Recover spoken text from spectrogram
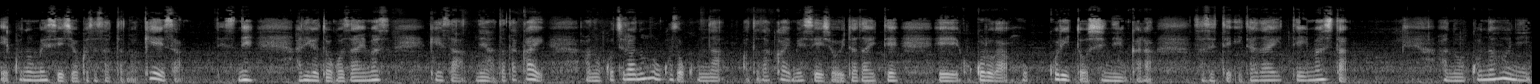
えー、このメッセージをくださったのは K さんですね。ありがとうございます。今朝ね、温かい、あの、こちらの方こそこんな温かいメッセージをいただいて、えー、心がほっこりと新年からさせていただいていました。あの、こんな風に、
